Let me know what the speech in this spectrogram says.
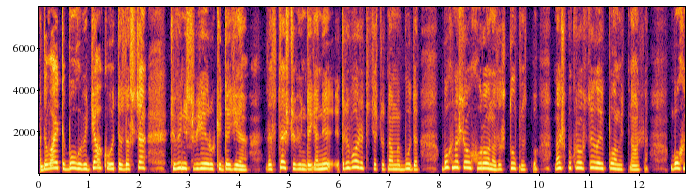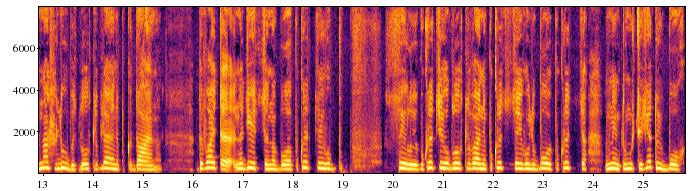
давайте Богові дякувати за все, що Він із своєї руки дає, за все, що Він дає. Не тривожитися, що нами буде. Бог наша охорона, заступництво, наш покров, сила і поміч наша. Бог наш любить, благословляє, не покидає нас. Давайте надіятися на Бога, покритися Його силою, покритися Його благословенням, покритися Його любов'ю, покритися ним, тому що є той Бог,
